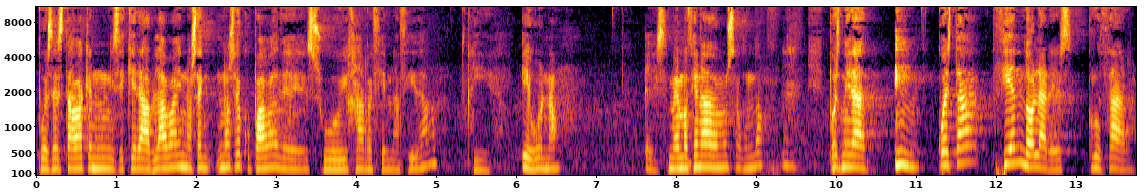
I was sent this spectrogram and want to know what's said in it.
pues estaba que ni siquiera hablaba y no se, no se ocupaba de su hija recién nacida. Y, y bueno, es- me he emocionado un segundo. Pues mirad, cuesta 100 dólares cruzar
